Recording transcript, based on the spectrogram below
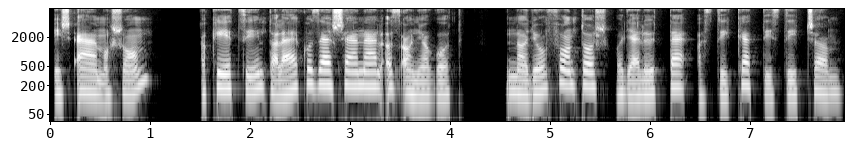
és elmosom a két szín találkozásánál az anyagot. Nagyon fontos, hogy előtte a sticket tisztítsam.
